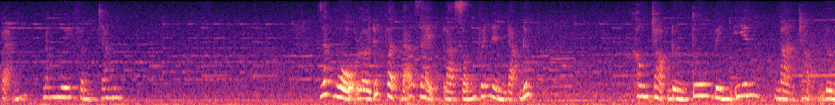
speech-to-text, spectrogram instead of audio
khoảng 50%. Giác ngộ lời Đức Phật đã dạy là sống với nền đạo đức. Không chọn đường tu bình yên, mà chọn đường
